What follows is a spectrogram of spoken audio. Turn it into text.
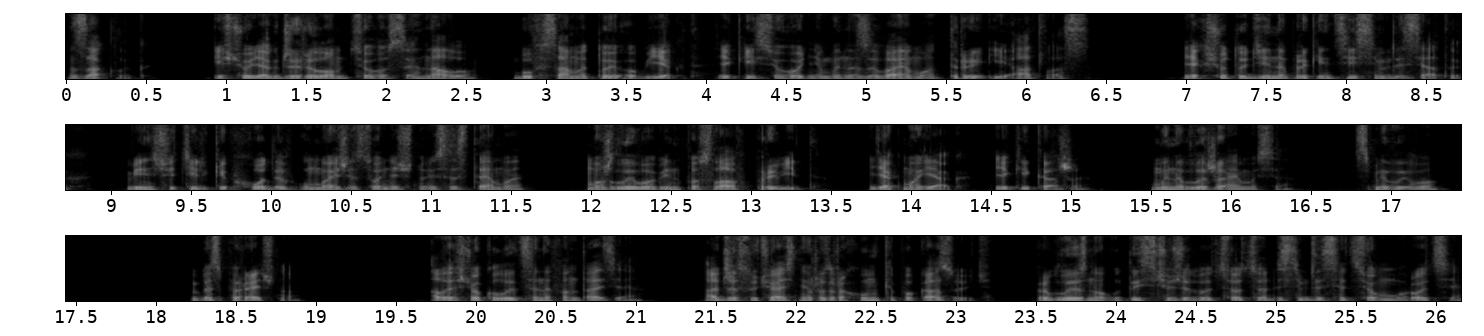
заклик. І що як джерелом цього сигналу був саме той об'єкт, який сьогодні ми називаємо 3 і Атлас. Якщо тоді, наприкінці 70-х, він ще тільки входив у межі сонячної системи, можливо, він послав привіт, як маяк, який каже Ми наближаємося. Сміливо? Безперечно. Але що коли це не фантазія? Адже сучасні розрахунки показують, приблизно у 1977 році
